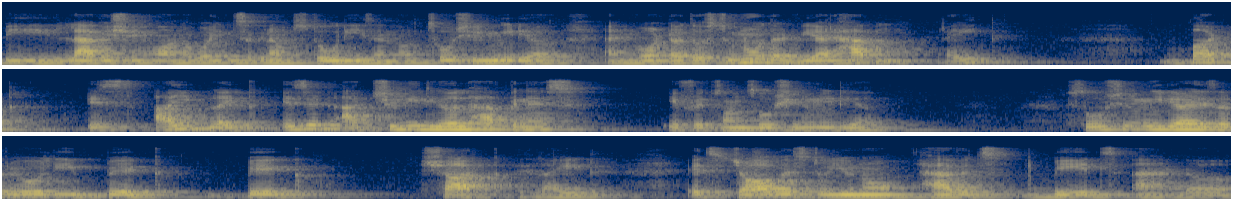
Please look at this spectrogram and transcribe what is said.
be lavishing on our instagram stories and on social media and want others to know that we are happy right? But is i like is it actually real happiness if it's on social media. Social media is a really big big shark right? Its job is to you know have its baits and uh,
